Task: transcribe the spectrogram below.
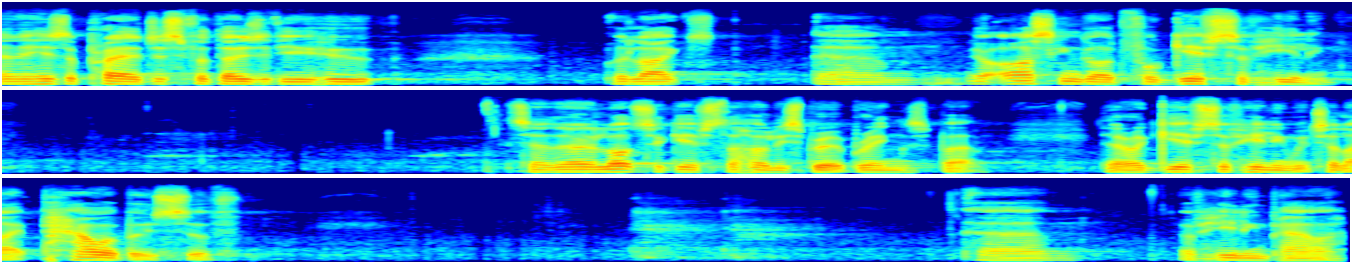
And here's a prayer just for those of you who would like, um, you're asking God for gifts of healing. So there are lots of gifts the Holy Spirit brings, but there are gifts of healing which are like power boosts of, um, of healing power.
